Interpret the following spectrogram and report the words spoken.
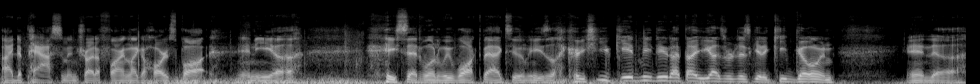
i had to pass him and try to find like a hard spot. And he uh he said when we walked back to him he's like are you kidding me dude? I thought you guys were just gonna keep going. And uh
